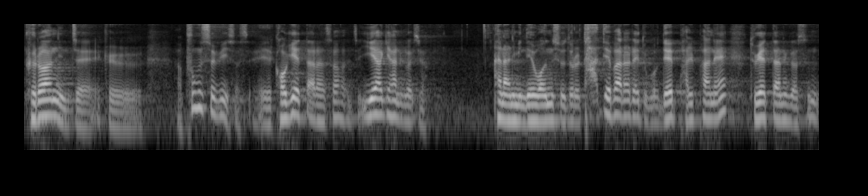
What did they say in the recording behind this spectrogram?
그런 이제 그 풍습이 있었어요. 예, 거기에 따라서 이야기하는 거죠. 하나님이 내 원수들을 다 내 발 아래 두고 내 발판에 두겠다는 것은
